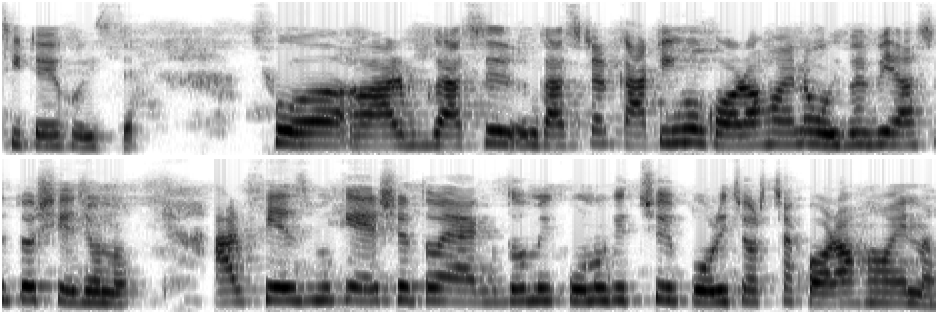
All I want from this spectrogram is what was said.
ছিটাই হয়েছে। আর গাছের গাছটার কাটিংও করা হয় না ওইভাবে আসে তো সেজন্য। আর ফেসবুকে এসে তো একদমই কোনো কিছুই পরিচর্যা করা হয় না।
